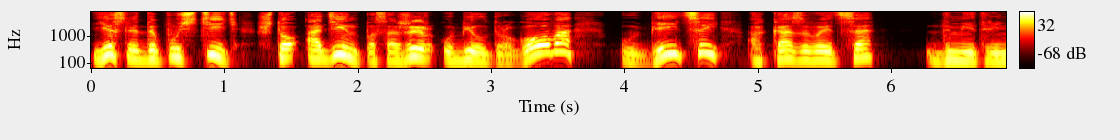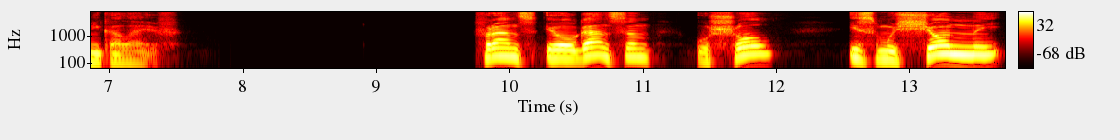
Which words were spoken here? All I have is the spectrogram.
если допустить, что один пассажир убил другого, Убийцей оказывается Дмитрий Николаев. Франц Иогансон ушел и смущенный,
